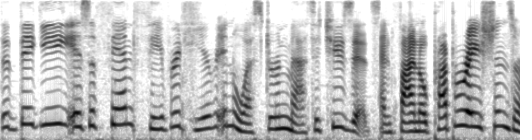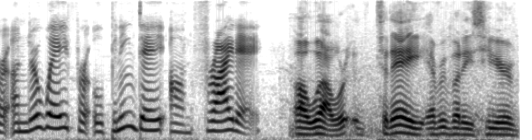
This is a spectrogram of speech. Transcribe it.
The Big E is a fan favorite here in western Massachusetts, and final preparations are underway for opening day on Friday. Oh, well, today everybody's here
